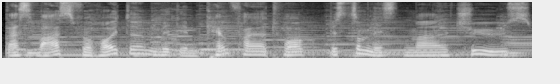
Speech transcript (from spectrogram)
Das war's für heute mit dem Campfire Talk. Bis zum nächsten Mal. Tschüss.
